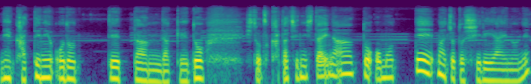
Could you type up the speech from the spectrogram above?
ね、勝手に踊ってたんだけど一つ形にしたいなと思って、まあ、ちょっと知り合いのね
